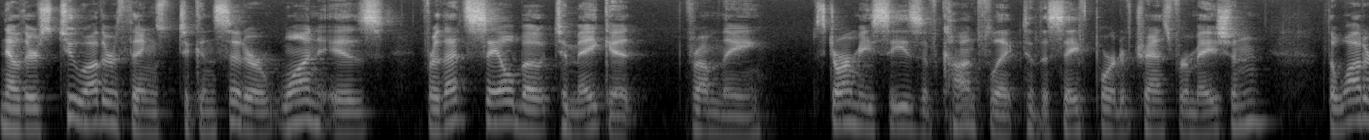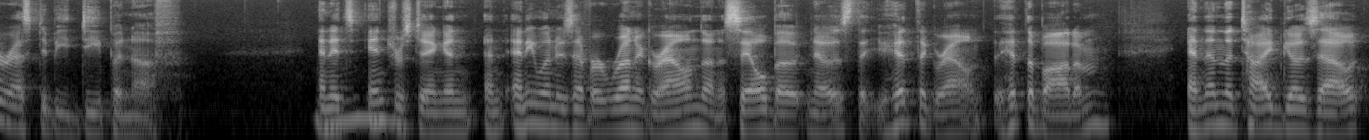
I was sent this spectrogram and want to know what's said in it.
Now there's two other things to consider. One is for that sailboat to make it from the stormy seas of conflict to the safe port of transformation, the water has to be deep enough. And it's mm. interesting, and, and anyone who's ever run aground on a sailboat knows that you hit the ground, hit the bottom, and then the tide goes out,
